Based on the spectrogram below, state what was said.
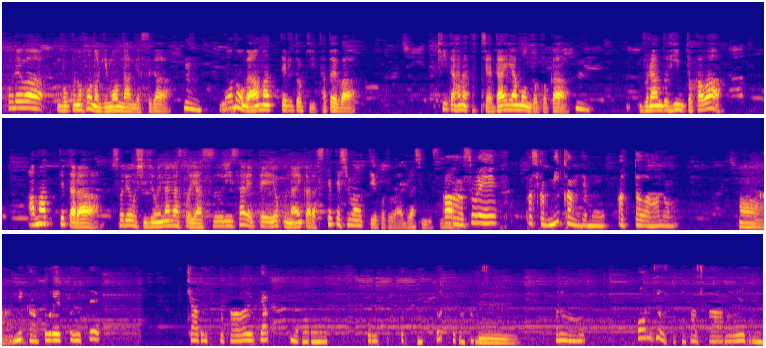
これは僕の方の疑問なんですが、うん。物が余ってるとき、例えば、聞いた話はダイヤモンドとか、うん。ブランド品とかは、余ってたら、それを市場に流すと安売りされて良くないから捨ててしまうっていうことがあるらしいんですね。ああ、それ、確かみかんでもあったわ、あの、あみかん取れすぎて、キャベツとか、や、もう、こう、ん。あの、ポンジュースって確か、あの、映像に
